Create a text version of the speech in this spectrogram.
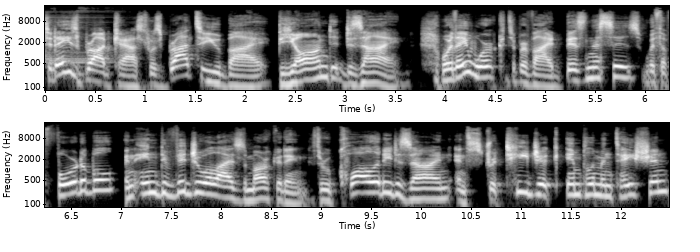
Today's broadcast was brought to you by Beyond Design, where they work to provide businesses with affordable and individualized marketing through quality design and strategic implementation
